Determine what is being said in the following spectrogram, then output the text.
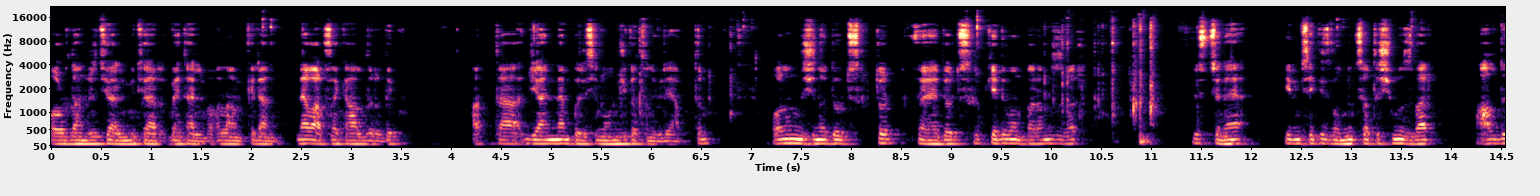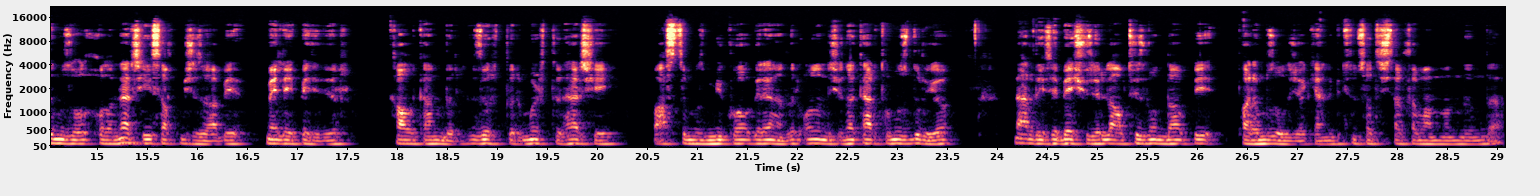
Oradan ritüel, müter, metal falan filan ne varsa kaldırdık. Hatta cehennem polisinin 10. katını bile yaptım. Onun dışında 444, e, 447 won paramız var. Üstüne 28 wonluk satışımız var. Aldığımız ol- olan her şeyi satmışız abi. Meleğ petidir, kalkandır, zırhtır, mırhtır her şey. Bastığımız Miko, Grena'dır. Onun dışında Tertomuz duruyor. Neredeyse 550-600 won daha bir paramız olacak yani bütün satışlar tamamlandığında.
